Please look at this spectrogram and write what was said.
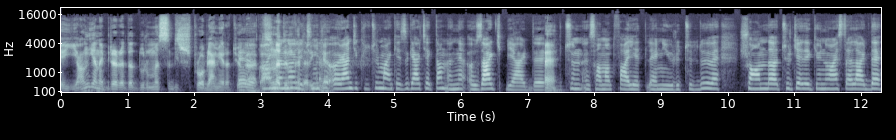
yan yana bir arada durması bir problem yaratıyor Evet. galiba Aynen anladığım öyle. kadarıyla. Çünkü öğrenci kültür merkezi gerçekten hani özerk bir yerde. Evet. Bütün sanat faaliyetlerini yürütüldü ve şu anda Türkiye'deki üniversitelerde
